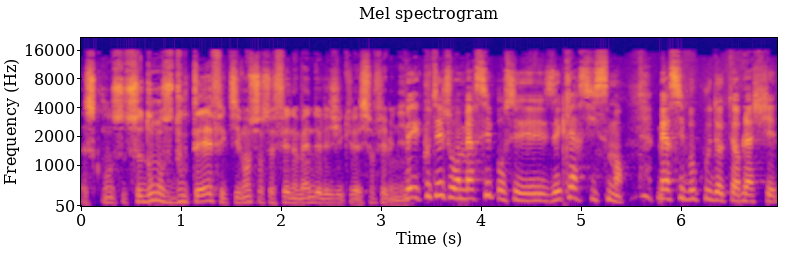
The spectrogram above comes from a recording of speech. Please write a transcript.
ce, qu'on- ce dont on se doutait effectivement sur ce phénomène de l'éjaculation féminine. Mais écoutez, je vous remercie pour ces éclaircissements. Merci beaucoup, docteur Blachier.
